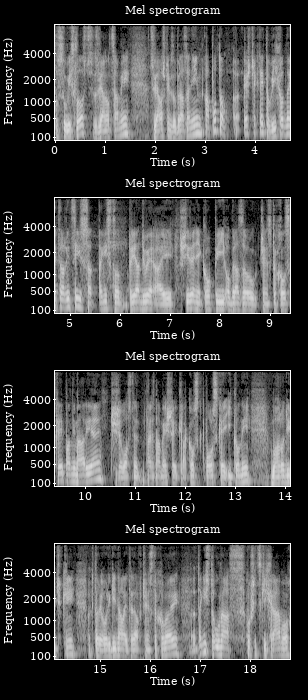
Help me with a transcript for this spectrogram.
takáto súvislosť s Vianocami, s Vianočným zobrazením. A potom e, ešte k tejto východnej tradícii sa takisto priraďuje aj šírenie kópií obrazov Čenstochovskej Pany Márie, čiže vlastne najznámejšej krakovsk-polskej ikony Bohrodičky, ktoré originál je teda v Čenstochovej. Takisto u nás v košických chrámoch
